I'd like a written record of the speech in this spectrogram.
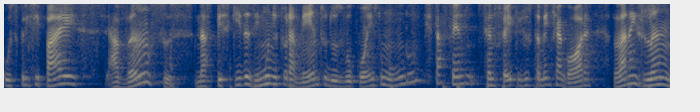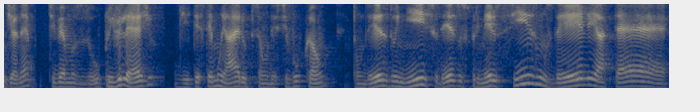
Os principais avanços nas pesquisas e monitoramento dos vulcões do mundo está sendo feito justamente agora, lá na Islândia. Né? Tivemos o privilégio de testemunhar a erupção desse vulcão então, desde o início, desde os primeiros sismos dele até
